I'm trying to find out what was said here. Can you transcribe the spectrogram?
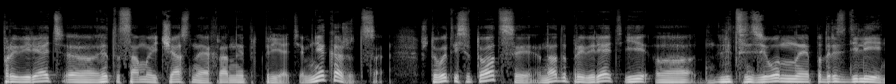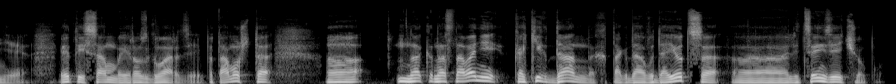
проверять это самое частное охранное предприятие. Мне кажется, что в этой ситуации надо проверять и лицензионное подразделение этой самой Росгвардии, потому что на, на основании каких данных тогда выдается э, лицензия ЧОПу?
